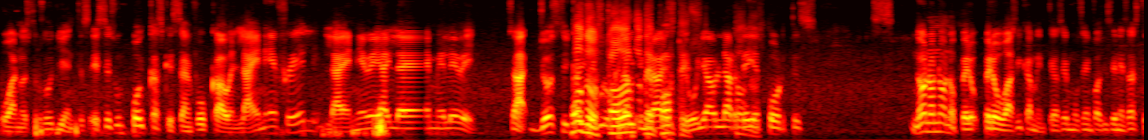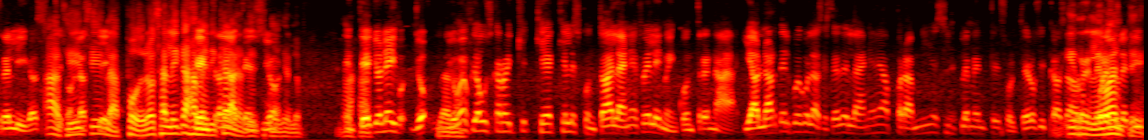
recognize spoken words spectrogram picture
o a nuestros oyentes, este es un podcast que está enfocado en la NFL, la NBA y la MLB. O sea, yo estoy todos, todos los deportes. voy a hablar de deportes. No, no, no, no, pero, pero básicamente hacemos énfasis en esas tres ligas. Ah, sí, sí, las poderosas ligas americanas. Entonces yo le digo, yo, yo me fui a buscar hoy qué, qué, les contaba de la NFL y no encontré nada. Y hablar del juego de las estrellas de la NBA para mí es simplemente solteros y casados. Irrelevante.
